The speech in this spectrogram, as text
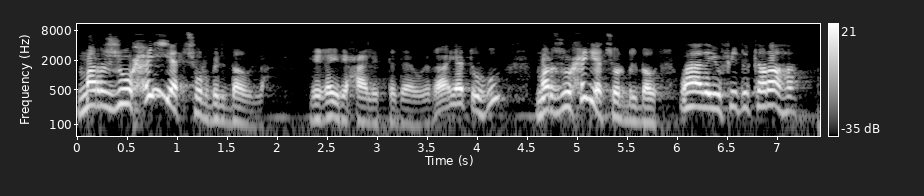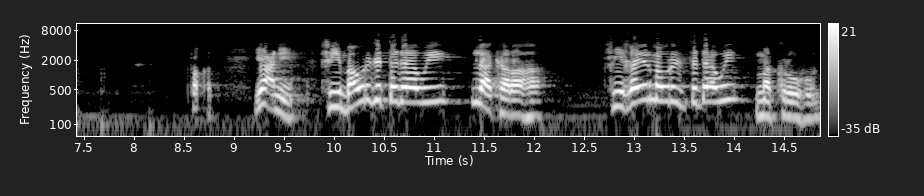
مرجوحية شرب البول لغير حال التداوي. غايته مرجوحية شرب البول وهذا يفيد الكراهة. فقط. يعني في مورد التداوي لا كراهة. في غير مورد التداوي مكروه.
